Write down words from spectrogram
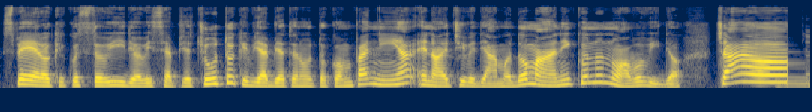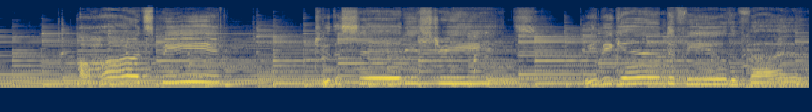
Spero che questo video vi sia piaciuto, che vi abbia tenuto compagnia e noi ci vediamo domani con un nuovo video. Ciao! we began to feel the fire.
